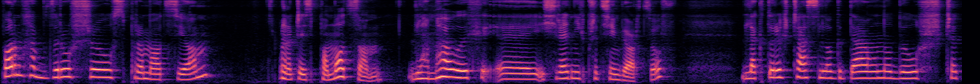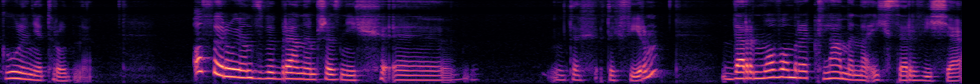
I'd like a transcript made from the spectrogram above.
Pornhub wyruszył z promocją, raczej z pomocą dla małych e, i średnich przedsiębiorców, dla których czas lockdownu był szczególnie trudny. Oferując wybranym przez nich e, tych, tych firm darmową reklamę na ich serwisie,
